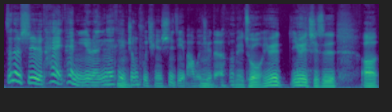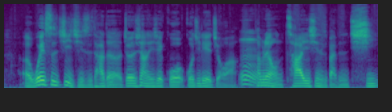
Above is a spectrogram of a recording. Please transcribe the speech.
真的是太太迷人，应该可以征服全世界吧？嗯、我觉得。嗯、没错，因为因为其实呃呃威士忌其实它的就是像一些国国际烈酒啊，嗯，他们那种差异性是百分之七。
